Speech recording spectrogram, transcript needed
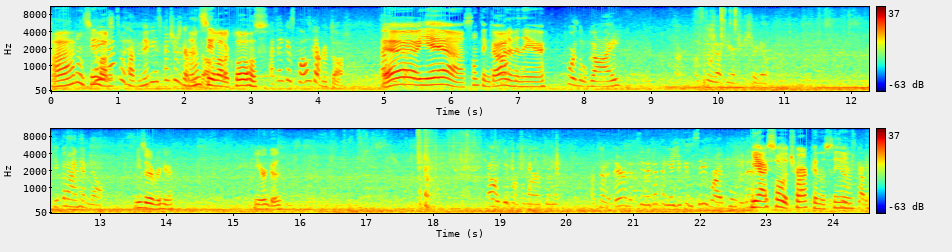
I don't see a Maybe lot of. that's what happened. Maybe his pinchers got I don't see a lot of claws. I think his claws got ripped off. Oh That's what yeah, something That's got him in there. Poor little guy. All right, let's throw it out here, straight out. Keep an eye on him now. He's over here. You're good. That was different from where I've done it. I've done it there. See, the good thing is you can see where I pulled it in. Yeah, I saw the track in the See, sand. it's got a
